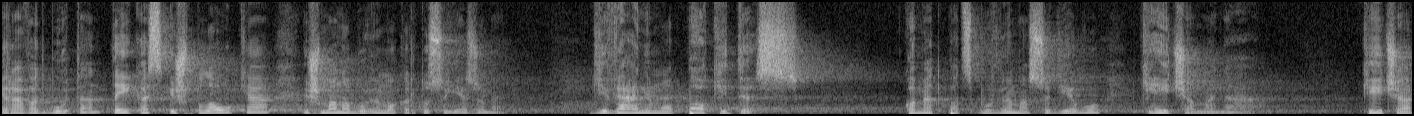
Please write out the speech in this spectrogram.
yra vad būtent tai, kas išplaukia iš mano buvimo kartu su Jėzumi. Gyvenimo pokytis, kuomet pats buvimas su Dievu keičia mane keičia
